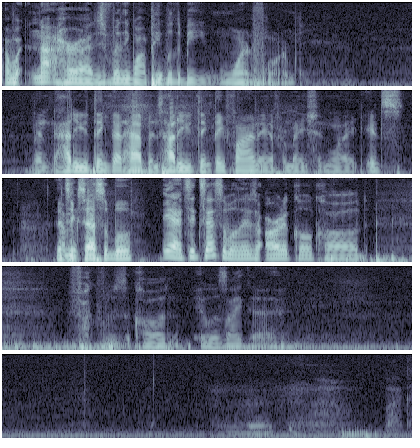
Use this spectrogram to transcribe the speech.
I not her. I just really want people to be more informed. And how do you think that happens? How do you think they find the information? Like it's it's mean- accessible. Yeah, it's accessible. There's an article called fuck what was it called? It was like a fuck.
